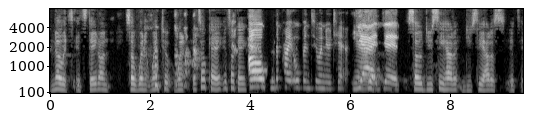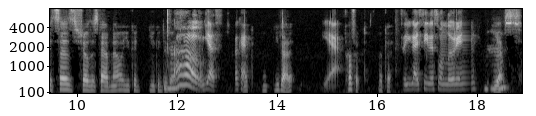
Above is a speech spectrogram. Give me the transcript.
no, it's it stayed on. So when it went to when it's okay, it's okay. Oh, it probably opened to a new tab. Yeah, Yeah. it did. So do you see how to? Do you see how to? It it says show this tab now. You could you could do that. Oh, yes. Okay. You got it. Yeah. Perfect. Okay. So you guys see this one loading? Mhm. Yes.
